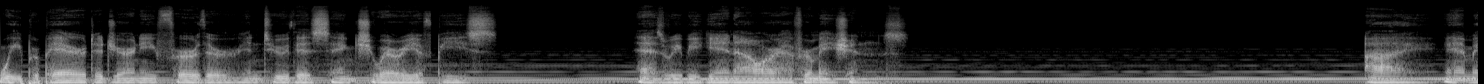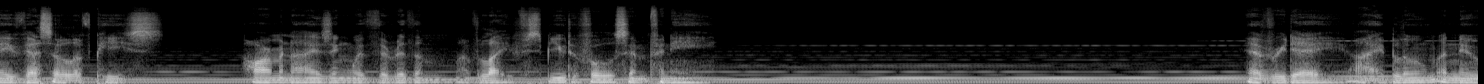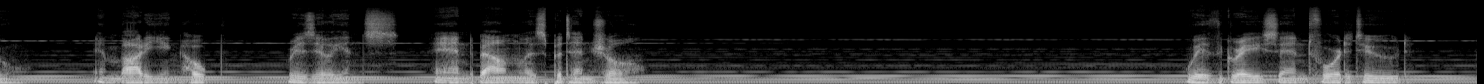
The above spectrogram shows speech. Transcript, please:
we prepare to journey further into this sanctuary of peace as we begin our affirmations. I am a vessel of peace, harmonizing with the rhythm of life's beautiful symphony. Every day I bloom anew, embodying hope, resilience, and boundless potential. With grace and fortitude,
